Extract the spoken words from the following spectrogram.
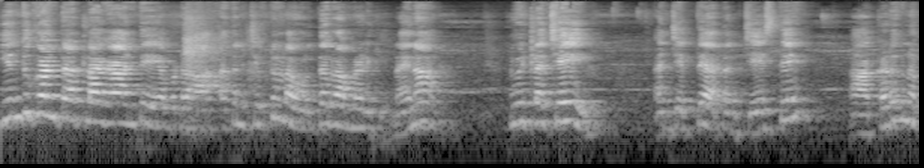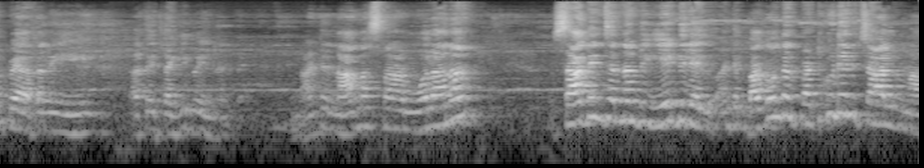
ఎందుకంటే అట్లాగా అంటే అప్పుడు అతను చెప్తున్నాడు వృద్ధ బ్రాహ్మణుడికి నాయనా నువ్వు ఇట్లా చేయి అని చెప్తే అతను చేస్తే ఆ కడుపు నొప్పి అతని అతని తగ్గిపోయిందంట. అంటే నామస్మరణ మూలాన సాధించిందంటూ ఏంటి లేదు. అంటే భగవంతుని పట్టుకుంటేనే చాలు మా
